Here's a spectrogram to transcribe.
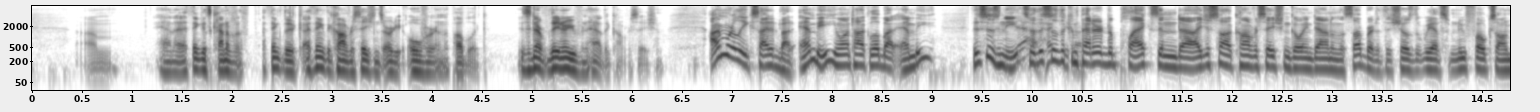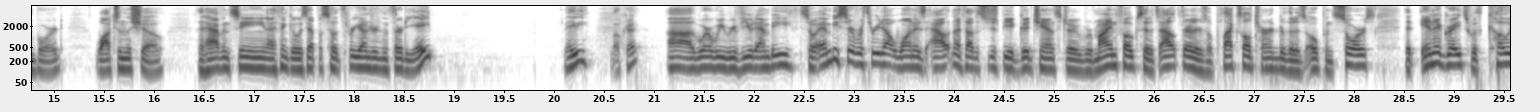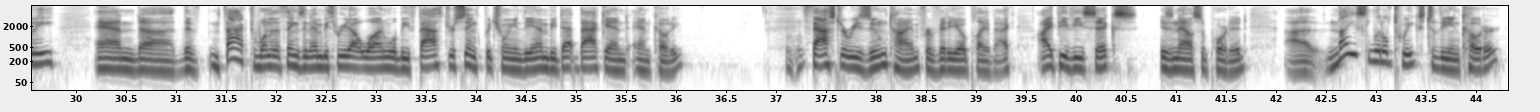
um, and I think it's kind of a, I think the I think the conversation's already over in the public. It's never they never even had the conversation. I'm really excited about Emby. You want to talk a little about Emby? This is neat. so this is the competitor to Plex, and uh, I just saw a conversation going down in the subreddit that shows that we have some new folks on board watching the show that haven't seen. I think it was episode 338, maybe Okay. uh, where we reviewed Emby. So Emby Server 3.1 is out, and I thought this would just be a good chance to remind folks that it's out there. There's a Plex alternative that is open source that integrates with Kodi. And uh, the, in fact, one of the things in Emby 3.1 will be faster sync between the Emby backend and Kodi. Faster resume time for video playback. IPv6 is now supported. Uh, nice little tweaks to the encoder.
